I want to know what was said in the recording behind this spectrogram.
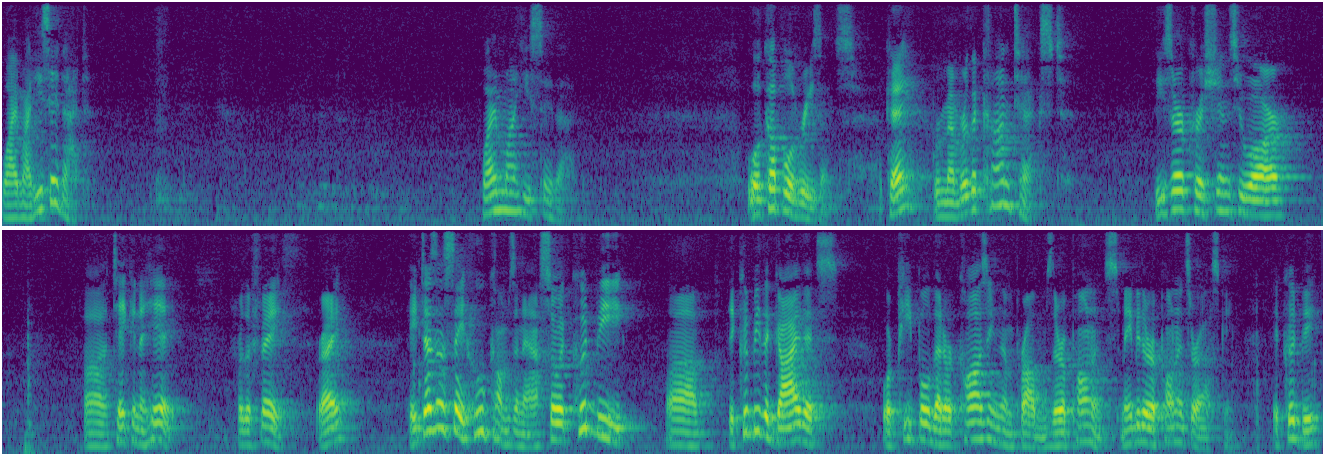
why might he say that? Why might he say that? Well, a couple of reasons. Okay? Remember the context. These are Christians who are uh, taking a hit for the faith, right? It doesn't say who comes and asks, so it could be uh, it could be the guy that's or people that are causing them problems, their opponents. Maybe their opponents are asking. It could be.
